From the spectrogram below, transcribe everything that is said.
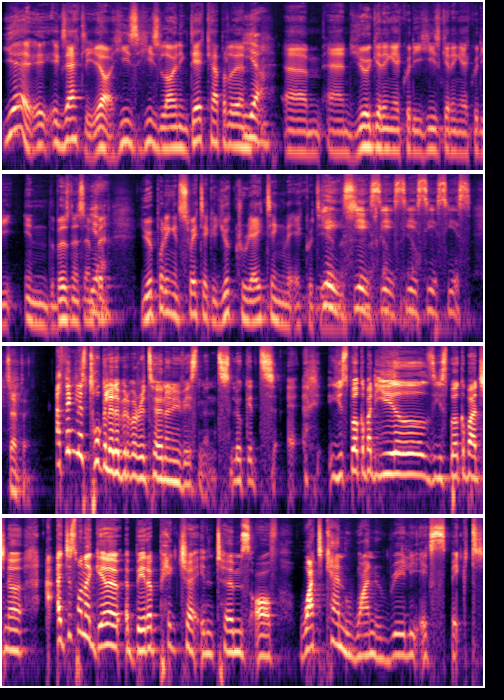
Yeah, e- exactly. Yeah, he's he's loaning debt capital in. Yeah. Um, and you're getting equity. He's getting equity in the business, and Yeah. but you're putting in sweat equity. You're creating the equity. in Yes, this- yes, yes, company, yes, yes, yes. Same thing. I think let's talk a little bit about return on investment. Look, it's uh, you spoke about yields. You spoke about you know. I- I just want to get a, a better picture in terms of what can one really expect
